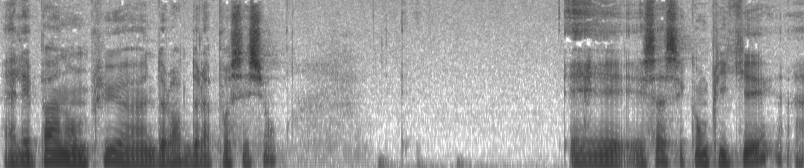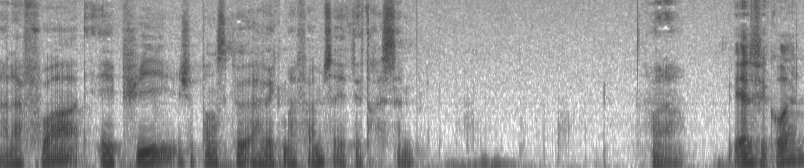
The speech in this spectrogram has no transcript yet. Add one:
Elle n'est pas non plus euh, de l'ordre de la possession. Et, et ça, c'est compliqué à la fois. Et puis, je pense qu'avec ma femme, ça a été très simple. Voilà. Et elle fait quoi, elle?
